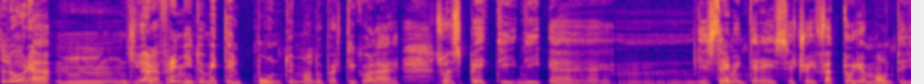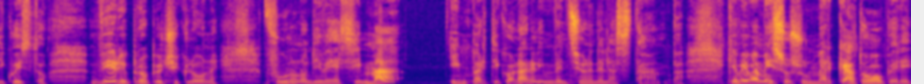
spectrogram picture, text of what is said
Allora, mh, mm, Gigliola Fragnito mette il punto in modo particolare su aspetti di, eh, di estremo interesse, cioè i fattori a monte di questo vero e proprio ciclone furono diversi, ma in particolare l'invenzione della stampa, che aveva messo sul mercato opere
